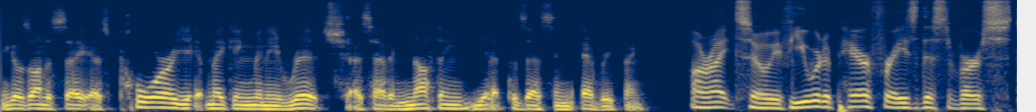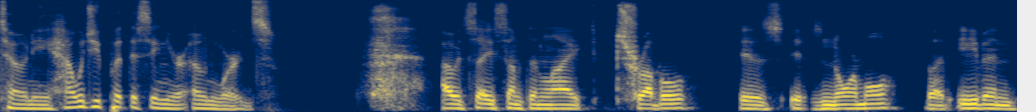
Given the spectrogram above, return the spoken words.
He goes on to say, as poor yet making many rich, as having nothing yet possessing everything. All right. So if you were to paraphrase this verse, Tony, how would you put this in your own words? I would say something like trouble is is normal, but even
